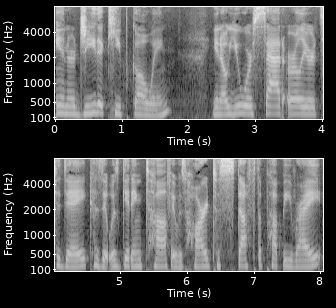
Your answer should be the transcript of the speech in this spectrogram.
energy to keep going. You know, you were sad earlier today because it was getting tough. It was hard to stuff the puppy, right?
